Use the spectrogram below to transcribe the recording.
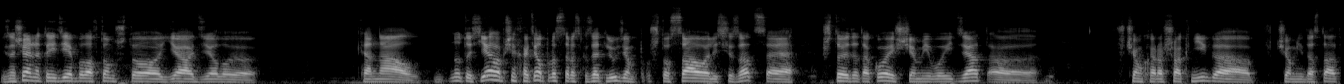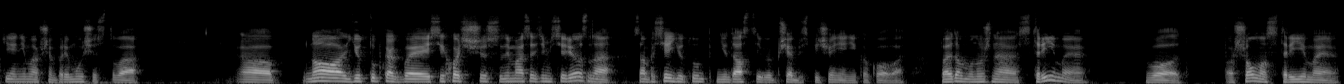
Изначально эта идея была в том, что я делаю канал. Ну, то есть я вообще хотел просто рассказать людям, что сао-алисизация, что это такое, с чем его едят, э, в чем хороша книга, в чем недостатки аниме, в чем преимущества. Э, Но YouTube, как бы, если хочешь заниматься этим серьезно, сам по себе YouTube не даст тебе вообще обеспечения никакого. Поэтому нужно стримы. Вот. Пошел на стримы.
